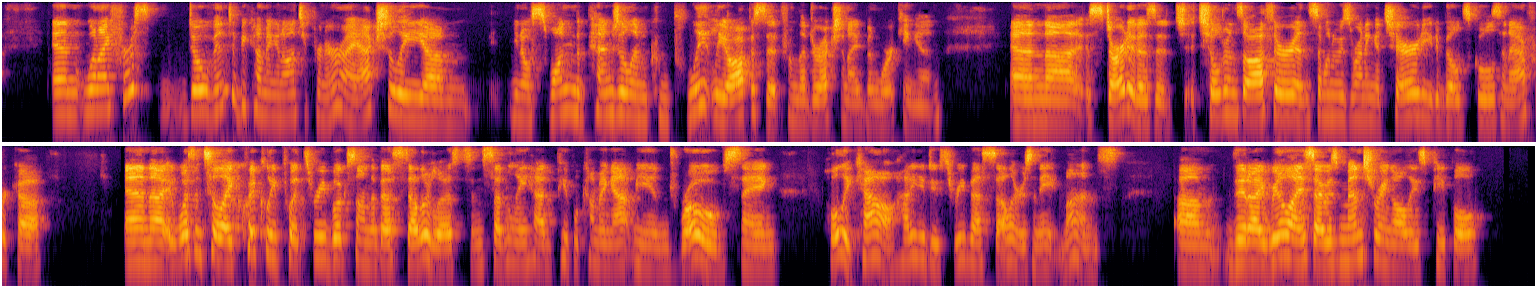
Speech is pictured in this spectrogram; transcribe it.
and when I first dove into becoming an entrepreneur, I actually, um, you know, swung the pendulum completely opposite from the direction I'd been working in, and uh, started as a ch- children's author and someone who was running a charity to build schools in Africa. And uh, it wasn't until I quickly put three books on the bestseller lists and suddenly had people coming at me in droves saying, "Holy cow! How do you do three bestsellers in eight months?" Um, that I realized I was mentoring all these people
